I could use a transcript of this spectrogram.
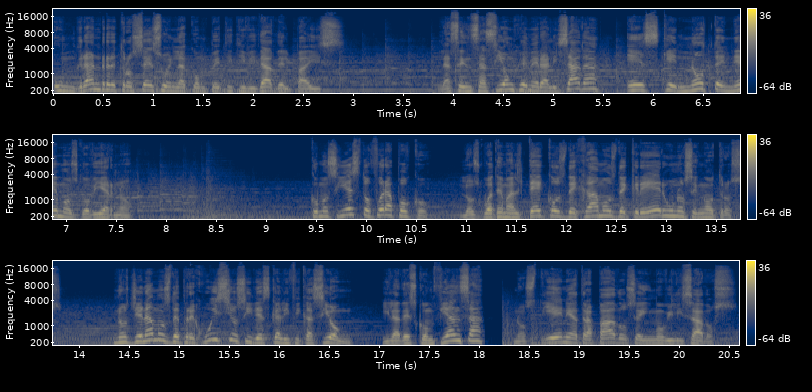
un gran retroceso en la competitividad del país. La sensación generalizada es que no tenemos gobierno. Como si esto fuera poco, los guatemaltecos dejamos de creer unos en otros. Nos llenamos de prejuicios y descalificación, y la desconfianza nos tiene atrapados e inmovilizados.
